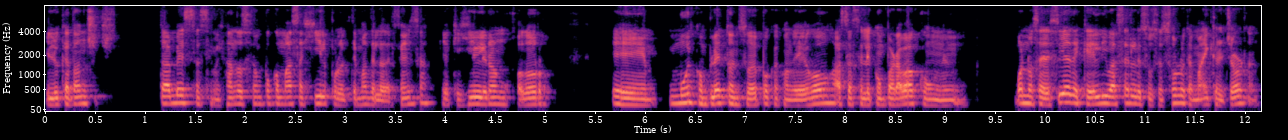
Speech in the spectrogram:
y Luka Doncic tal vez asemejándose un poco más a Hill por el tema de la defensa, ya que Hill era un jugador eh, muy completo en su época cuando llegó, hasta se le comparaba con, bueno, se decía de que él iba a ser el sucesor de Michael Jordan,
